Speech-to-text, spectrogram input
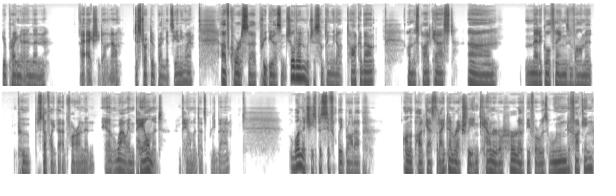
you're pregnant and then I actually don't know. Destructive pregnancy, anyway. Of course, uh, prepubescent children, which is something we don't talk about on this podcast. Um, medical things, vomit, poop, stuff like that. Far on. And uh, wow, impalement. Impalement, that's pretty bad. One that she specifically brought up on the podcast that I'd never actually encountered or heard of before was wound fucking.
